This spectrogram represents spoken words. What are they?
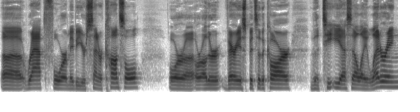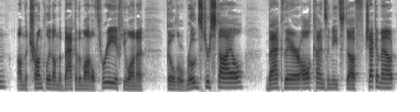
uh, wrap for maybe your center console, or uh, or other various bits of the car, the TESLA lettering on the trunk lid on the back of the Model 3 if you want to go a little roadster style back there, all kinds of neat stuff. Check them out,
